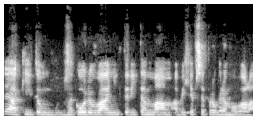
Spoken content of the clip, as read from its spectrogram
nějaký tomu zakódování, který tam mám, abych je přeprogramovala.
